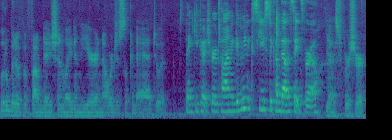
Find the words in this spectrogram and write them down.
little bit of a foundation late in the year, and now we're just looking to add to it. Thank you, Coach, for your time and giving me an excuse to come down to Statesboro. Yes, for sure.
